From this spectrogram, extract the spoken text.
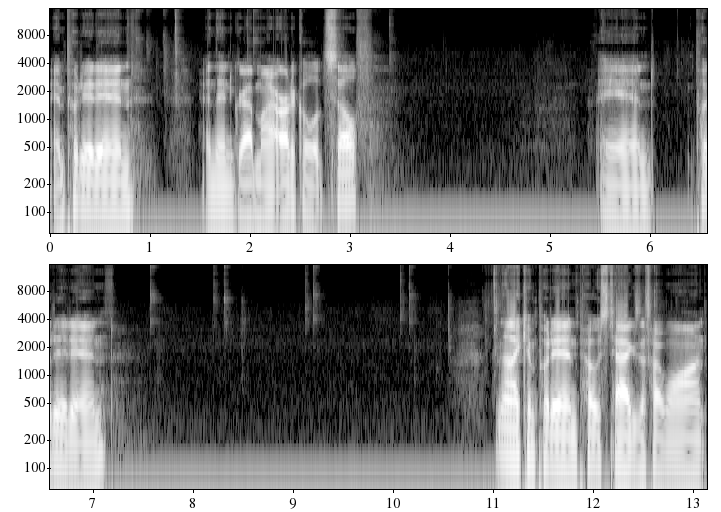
and put it in and then grab my article itself and put it in Then I can put in post tags if I want,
